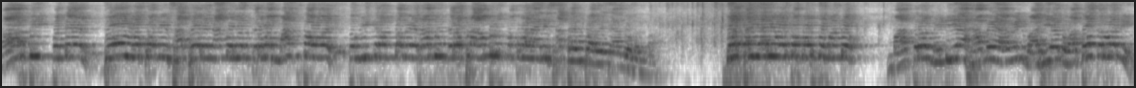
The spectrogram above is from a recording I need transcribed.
હાર્દિક પટેલ જો લોકોની સાથે આંદોલન કરવા માંગતા હોય, તો વિક્રમ દવે, રાજુ કરપડા અમૃત મકવાણા એની સાથે ઊભા રહે છે આંદોલનમાં. જો તૈયારી હોય તો મોરચો માંડો. માત્ર મીડિયા સામે આવીને વાહિયાત વાતો કરવાની.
